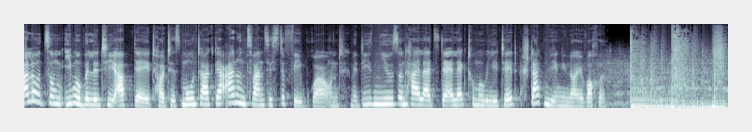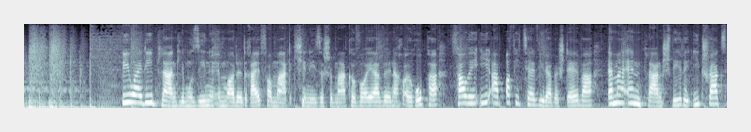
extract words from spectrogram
Hallo zum E-Mobility Update. Heute ist Montag, der 21. Februar und mit diesen News und Highlights der Elektromobilität starten wir in die neue Woche. BYD plant Limousine im Model 3 Format. Chinesische Marke Voya will nach Europa. VWI ab offiziell wieder bestellbar. MAN plant schwere E-Trucks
